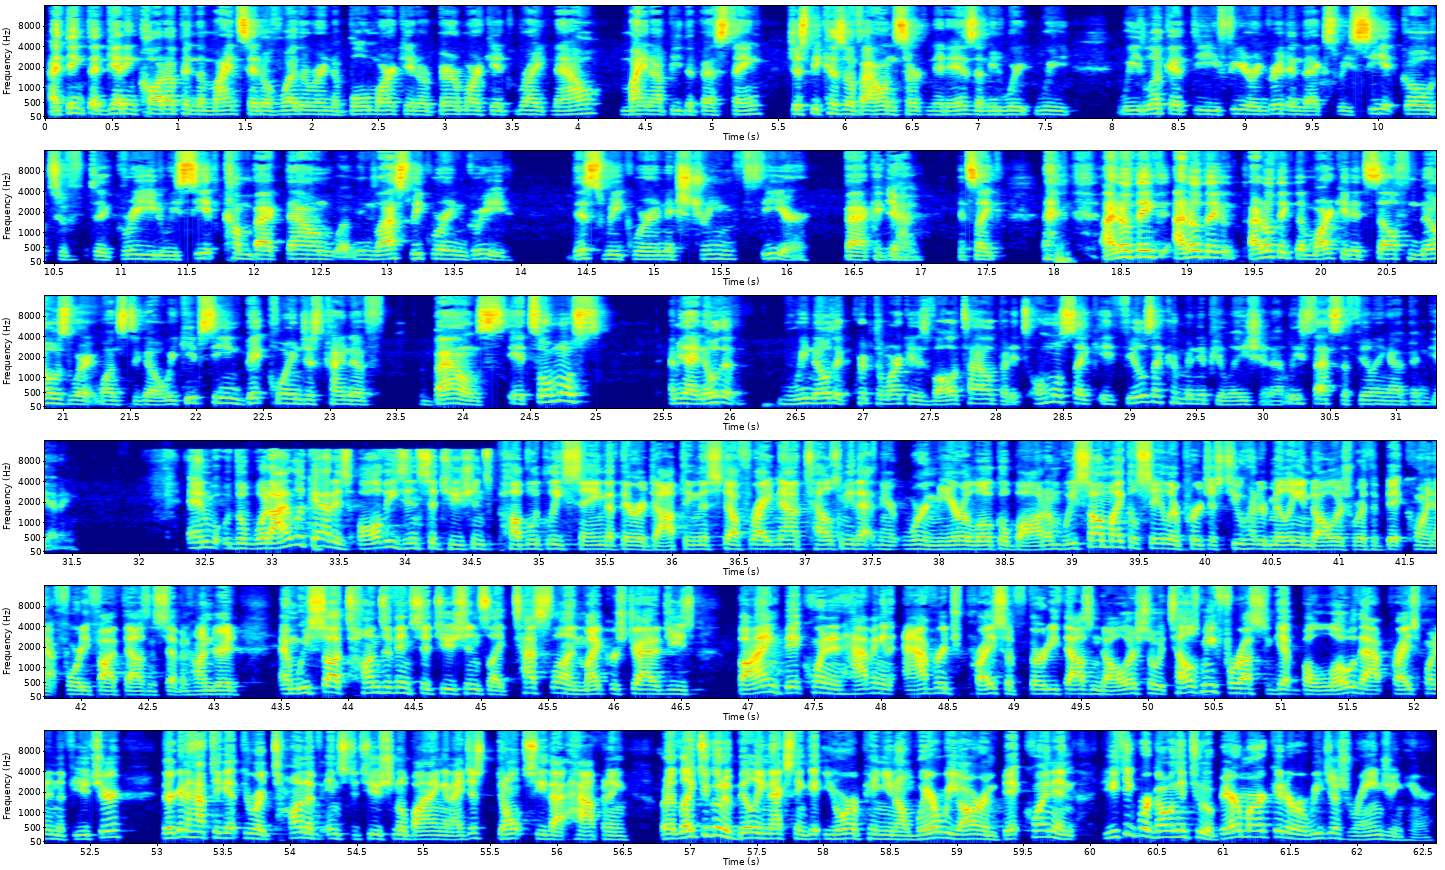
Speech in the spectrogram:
I think that getting caught up in the mindset of whether we're in a bull market or bear market right now might not be the best thing, just because of how uncertain it is. I mean, we we we look at the fear and greed index, we see it go to the greed, we see it come back down. I mean, last week we're in greed. This week we're in extreme fear back again. Yeah. It's like I don't think I don't think I don't think the market itself knows where it wants to go. We keep seeing Bitcoin just kind of bounce. It's almost I mean, I know that we know that crypto market is volatile, but it's almost like it feels like a manipulation. At least that's the feeling I've been getting. And the, what I look at is all these institutions publicly saying that they're adopting this stuff right now tells me that we're near a local bottom. We saw Michael Saylor purchase $200 million worth of Bitcoin at 45,700. And we saw tons of institutions like Tesla and MicroStrategies buying Bitcoin and having an average price of $30,000. So it tells me for us to get below that price point in the future, they're going to have to get through a ton of institutional buying. And I just don't see that happening. But I'd like to go to Billy next and get your opinion on where we are in Bitcoin. And do you think we're going into a bear market or are we just ranging here?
